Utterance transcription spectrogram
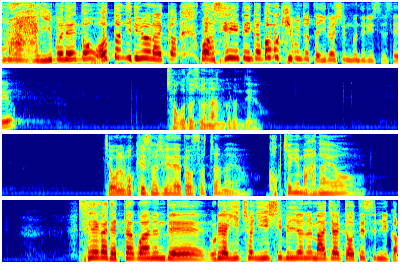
와, 이번에 너 어떤 일이 일어날까? 와, 새해 되니까 너무 기분 좋다. 이러신 분들 있으세요? 적어도 저는 안 그런데요. 제가 오늘 목회 서신에도 썼잖아요. 걱정이 많아요. 새해가 됐다고 하는데 우리가 2021년을 맞이할 때 어땠습니까?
